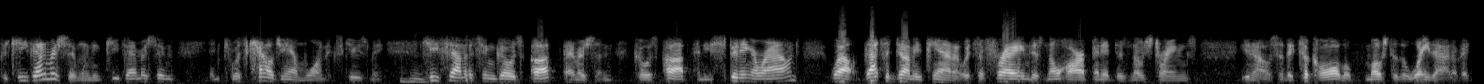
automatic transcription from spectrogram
for Keith Emerson when he, Keith Emerson and it was Cal Jam One, excuse me. Keith Emerson goes up, Emerson goes up, and he's spinning around. Well, that's a dummy piano. It's a frame. There's no harp in it. There's no strings. You know, so they took all the most of the weight out of it.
